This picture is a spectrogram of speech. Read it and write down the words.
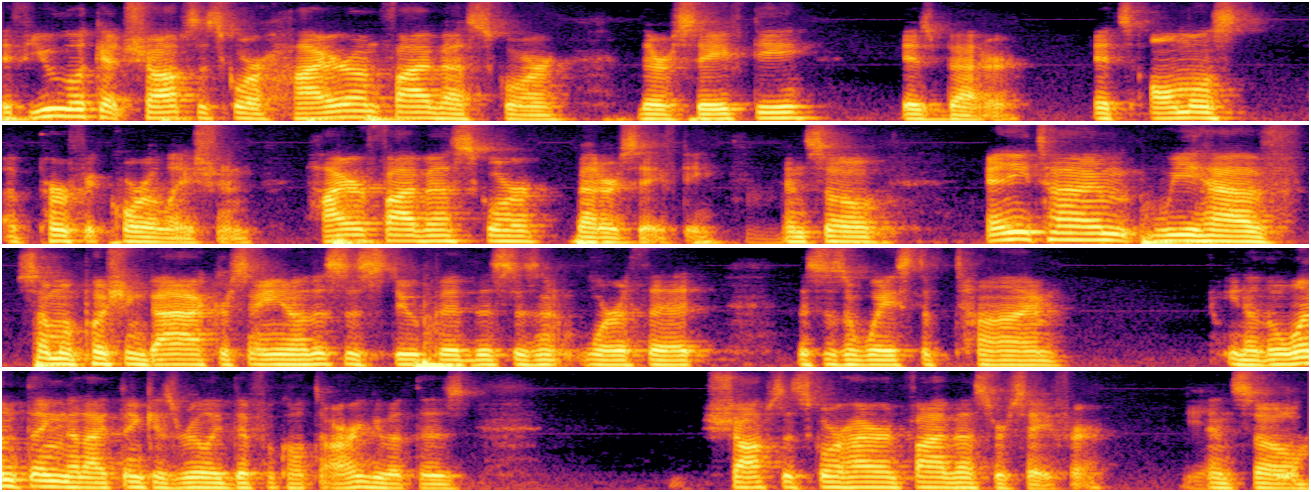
if you look at shops that score higher on 5S score, their safety is better. It's almost a perfect correlation. Higher 5S score, better safety. Mm-hmm. And so anytime we have someone pushing back or saying, you know, this is stupid, this isn't worth it, this is a waste of time, you know, the one thing that I think is really difficult to argue with is shops that score higher in 5S are safer. Yeah. And so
